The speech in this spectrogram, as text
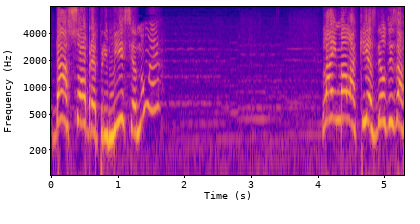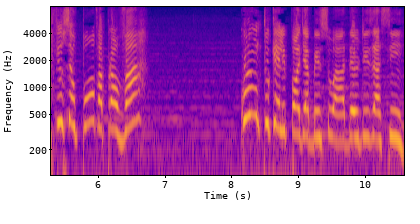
Dar sobra é primícia? Não é. Lá em Malaquias, Deus desafia o seu povo a provar quanto que ele pode abençoar. Deus diz assim:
